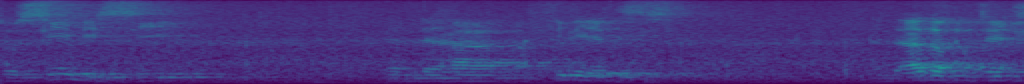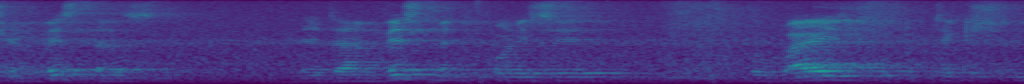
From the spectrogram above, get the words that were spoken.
to CDC and their affiliates and other potential investors that our investment policy provides for protection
